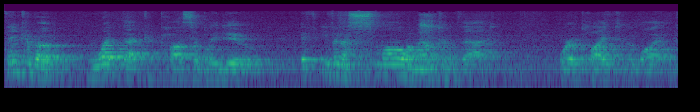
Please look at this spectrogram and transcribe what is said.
think about what that could possibly do if even a small amount of that were applied to the wild.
